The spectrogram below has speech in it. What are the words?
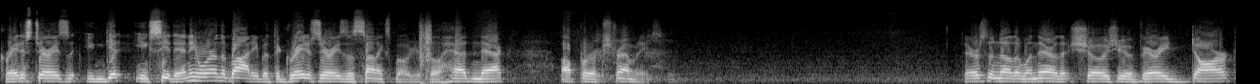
Greatest areas, you can, get, you can see it anywhere in the body, but the greatest areas of sun exposure. So head, neck, upper extremities. There's another one there that shows you a very dark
